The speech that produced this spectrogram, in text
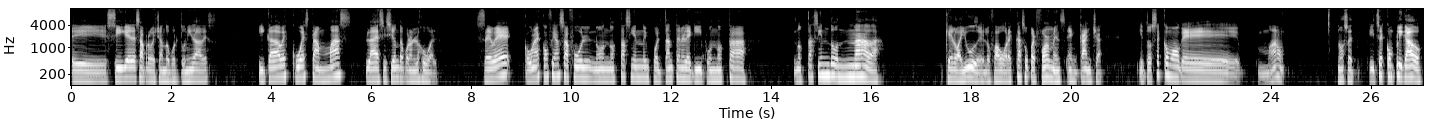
eh, sigue desaprovechando oportunidades y cada vez cuesta más la decisión de ponerlo a jugar. Se ve con una desconfianza full, no, no está siendo importante en el equipo, no está, no está haciendo nada que lo ayude, lo favorezca su performance en cancha. Y entonces como que, mano, no sé, es complicado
